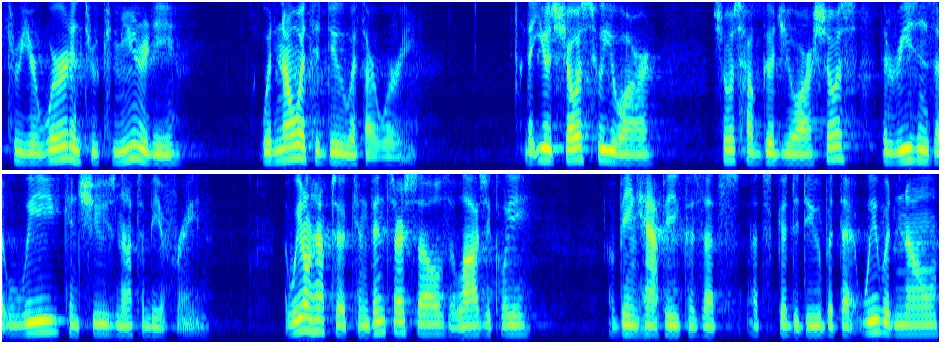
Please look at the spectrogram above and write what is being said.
through your word and through community, would know what to do with our worry. That you would show us who you are, show us how good you are, show us the reasons that we can choose not to be afraid. We don't have to convince ourselves illogically of being happy because that's, that's good to do, but that we would know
